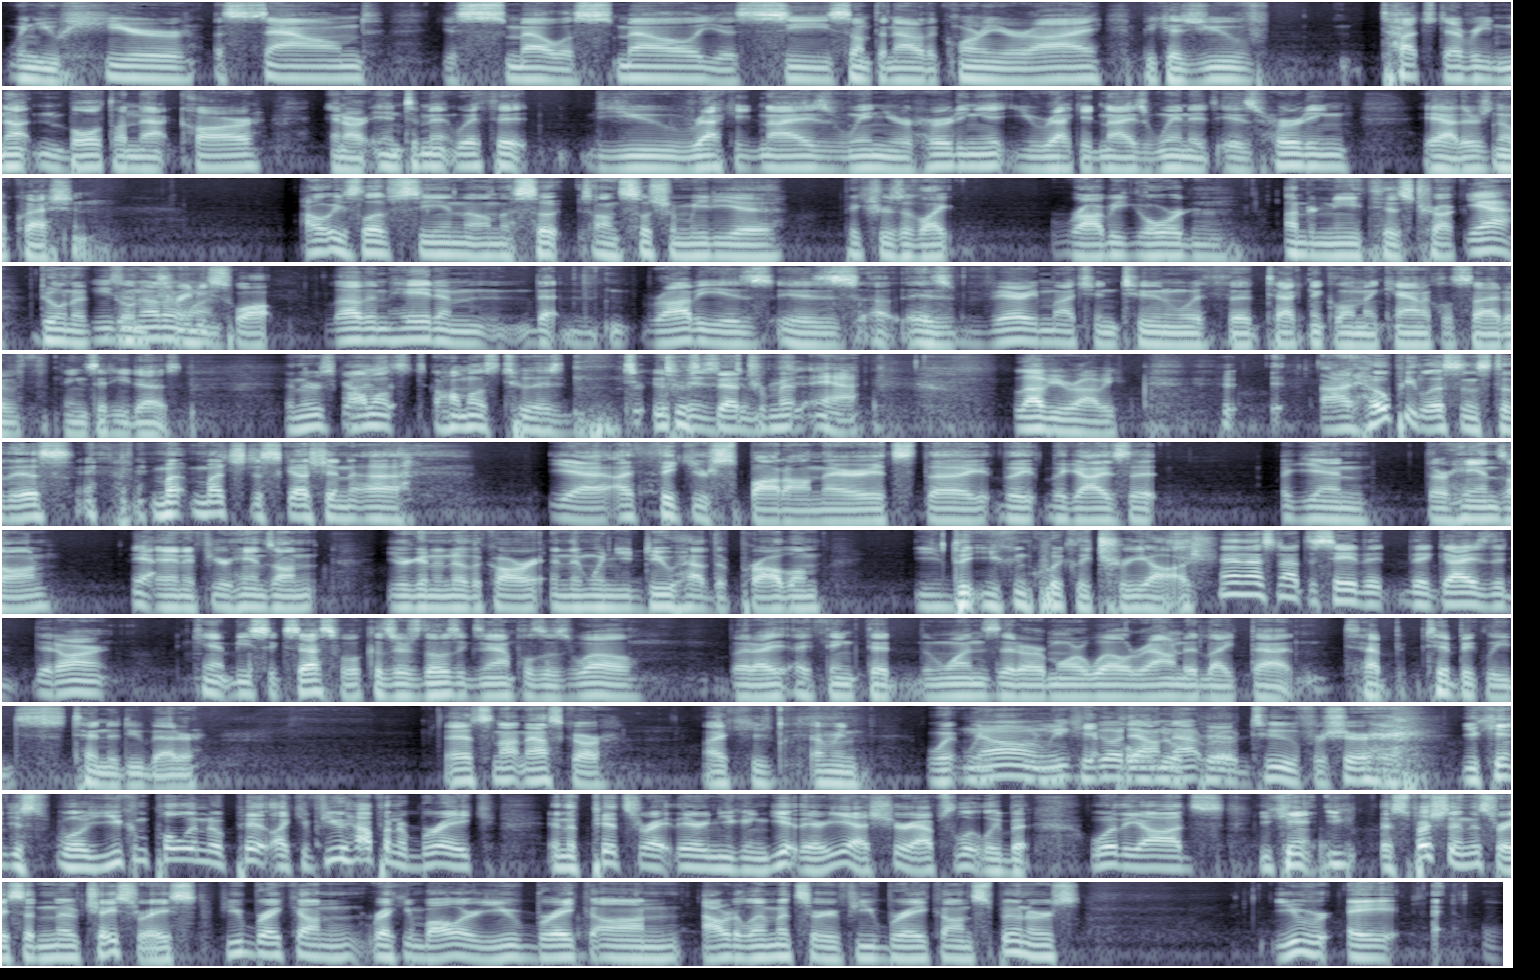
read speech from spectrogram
when you hear a sound, you smell a smell, you see something out of the corner of your eye because you've touched every nut and bolt on that car and are intimate with it. You recognize when you're hurting it. You recognize when it is hurting. Yeah, there's no question. I always love seeing on the so, on social media pictures of like Robby Gordon underneath his truck. Yeah, doing a he's doing a another training one. swap. Love him, hate him. That Robby is is uh, is very much in tune with the technical and mechanical side of the things that he does. And there's guys Almost almost to his to, his detriment. Yeah, love you, Robby. I hope he listens to this. M- much discussion. Uh, yeah, I think you're spot on there. It's the, the the guys that, again, they're hands on. Yeah. And if you're hands on, you're going to know the car. And then when you do have the problem, you, that you can quickly triage. And that's not to say that the guys that, that aren't can't be successful because there's those examples as well. But I, I think that the ones that are more well rounded like that typ- typically tend to do better. It's not NASCAR. Like, I mean, when, no, when and we can go down that road too for sure. You can't just well, you can pull into a pit. Like if you happen to break and the pit's right there and you can get there, yeah, sure, absolutely. But what are the odds? You can't. You especially in this race, a no chase race. If you break on wrecking ball or you break on outer limits or if you break on spooners, you're a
